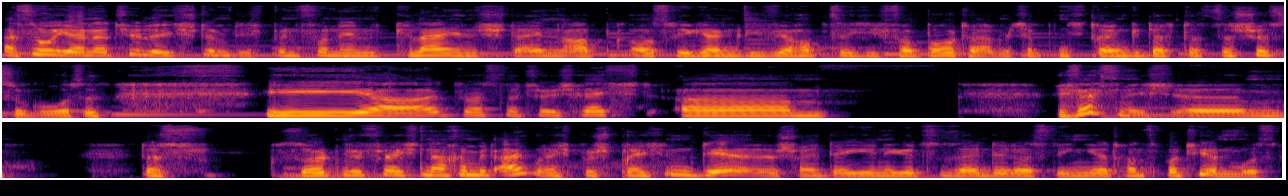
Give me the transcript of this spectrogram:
Ach so, ja, natürlich, stimmt. Ich bin von den kleinen Steinen ab ausgegangen, die wir hauptsächlich verbaut haben. Ich habe nicht dran gedacht, dass das Schiff so groß ist. Ja, du hast natürlich recht. Ähm, ich weiß nicht. Ähm, das sollten wir vielleicht nachher mit Albrecht besprechen. Der scheint derjenige zu sein, der das Ding ja transportieren muss.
